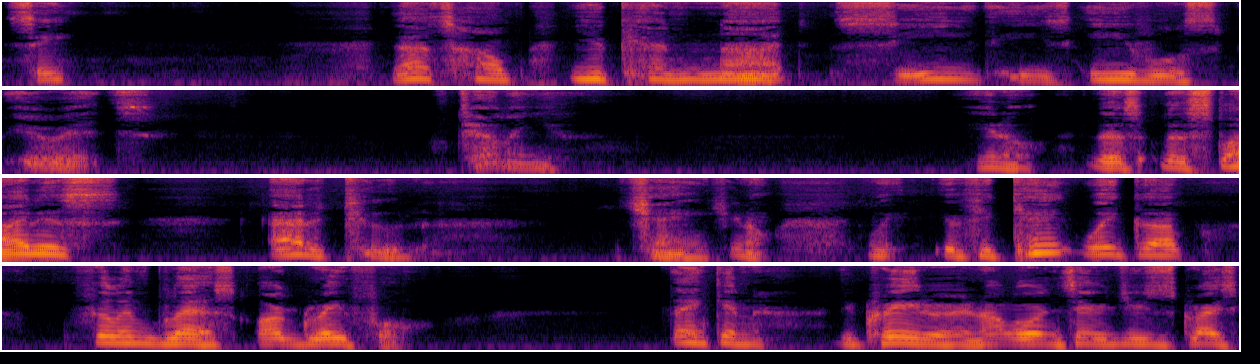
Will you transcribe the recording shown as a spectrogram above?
See? That's how you cannot see these evil spirits. I'm telling you. You know, the, the slightest attitude change. You know, if you can't wake up feeling blessed or grateful, thanking the Creator and our Lord and Savior Jesus Christ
